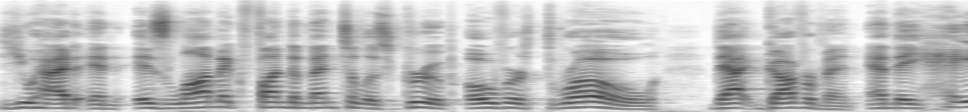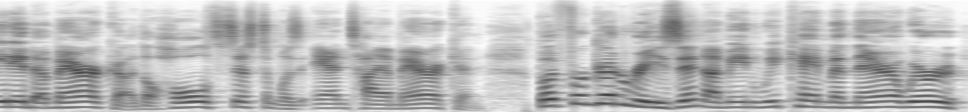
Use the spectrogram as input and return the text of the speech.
you had an Islamic fundamentalist group overthrow that government and they hated America. The whole system was anti-American. But for good reason. I mean, we came in there, we were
